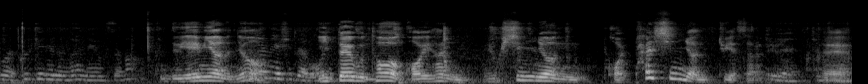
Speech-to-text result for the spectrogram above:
거 그렇게 되는 거 아니에요 역사가? 느헤미야는요. 이때부터 거의 한 60년 거의 80년 뒤에 사람이에요. 뒤에. 네. 네.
